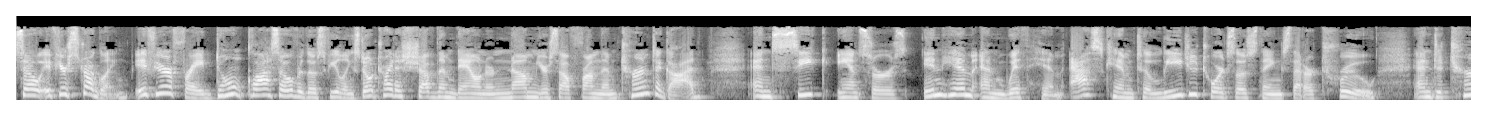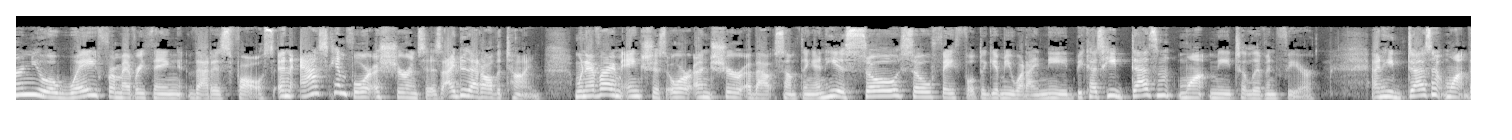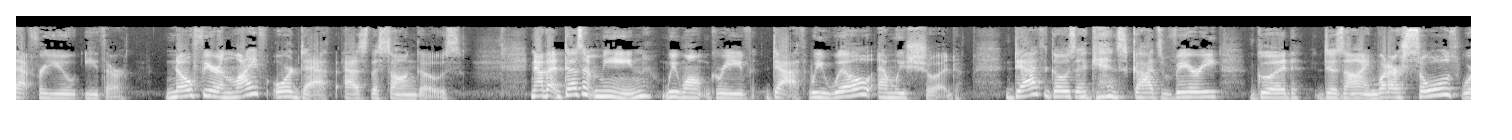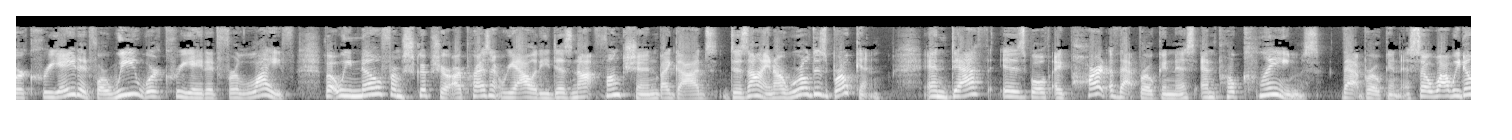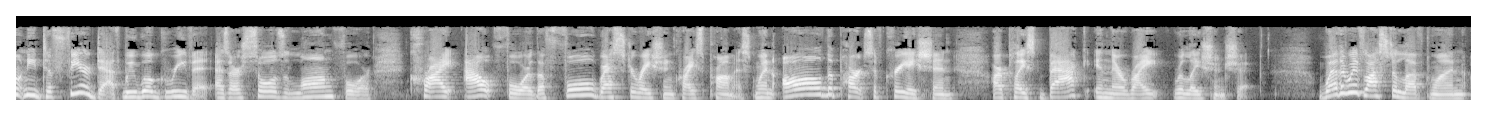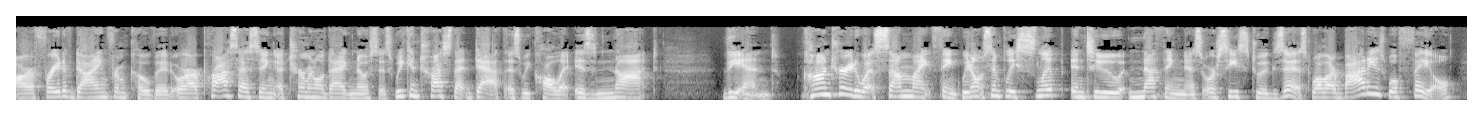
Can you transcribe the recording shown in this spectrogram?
So if you're struggling, if you're afraid, don't gloss over those feelings. Don't try to shove them down or numb yourself from them. Turn to God and seek answers in Him and with Him. Ask Him to lead you towards those things that are true and to turn you away from everything that is false. And ask Him for assurances. I do that all the time. Whenever I'm anxious or unsure about something, and He is so, so faithful to give me what I need because He doesn't want me to live in fear. And he doesn't want that for you either. No fear in life or death, as the song goes. Now, that doesn't mean we won't grieve death. We will and we should. Death goes against God's very good design, what our souls were created for. We were created for life. But we know from Scripture our present reality does not function by God's design. Our world is broken, and death is both a part of that brokenness and proclaims that brokenness. So while we don't need to fear death, we will grieve it as our souls long for, cry out for the full restoration Christ promised when all the parts of creation are placed back in their right relationship. Whether we've lost a loved one, are afraid of dying from COVID, or are processing a terminal diagnosis, we can trust that death, as we call it, is not the end. Contrary to what some might think, we don't simply slip into nothingness or cease to exist. While our bodies will fail,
